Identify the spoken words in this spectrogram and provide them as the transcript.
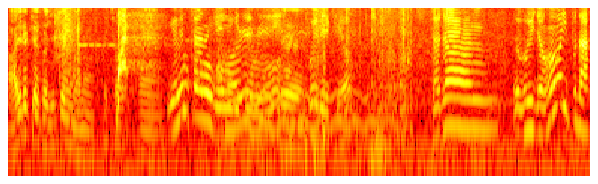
아 이렇게 해서 600만 원. 그렇죠. 예. 이게 흔치 않은 개미이기 때문에 네. 보여드릴게요. 짜잔. 이거 보이죠? 어 이쁘다.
